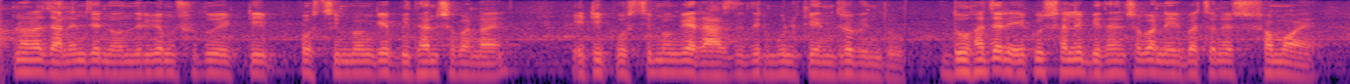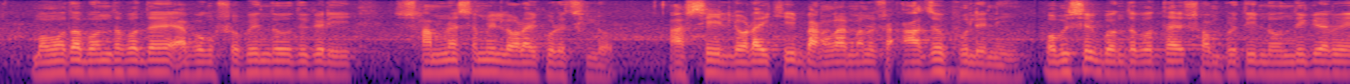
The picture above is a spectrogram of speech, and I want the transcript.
আপনারা জানেন যে নন্দীগ্রাম শুধু একটি পশ্চিমবঙ্গে বিধানসভা নয় এটি পশ্চিমবঙ্গের রাজনীতির মূল কেন্দ্রবিন্দু। দু হাজার একুশ সালে বিধানসভা নির্বাচনের সময় মমতা বন্দ্যোপাধ্যায় এবং শুভেন্দু অধিকারী সামনাসামনি লড়াই করেছিল। আর সেই লড়াইকে বাংলার মানুষ আজও ভুলেনি। অভিষেক বন্দ্যোপাধ্যায় সম্প্রতি নন্দীগ্রামে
